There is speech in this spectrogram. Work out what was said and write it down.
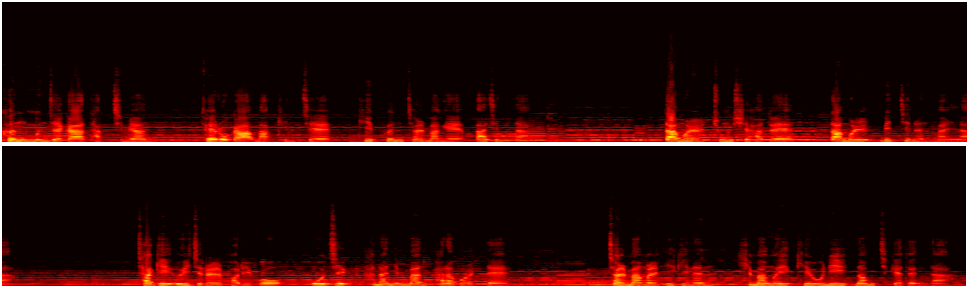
큰 문제가 닥치면 퇴로가 막힌 채 깊은 절망에 빠진다. 땀을 중시하되 땀을 믿지는 말라. 자기 의지를 버리고 오직 하나님만 바라볼 때 절망을 이기는 희망의 기운이 넘치게 된다.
